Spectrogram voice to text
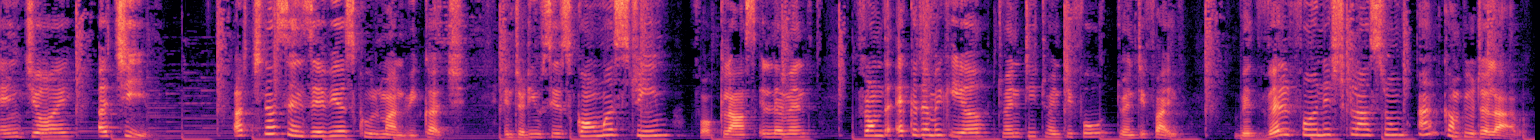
enjoy, achieve. Archana St. Xavier School Mandvi Kutch introduces Commerce stream for class 11th from the academic year 2024-25 with well-furnished classroom and computer lab.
